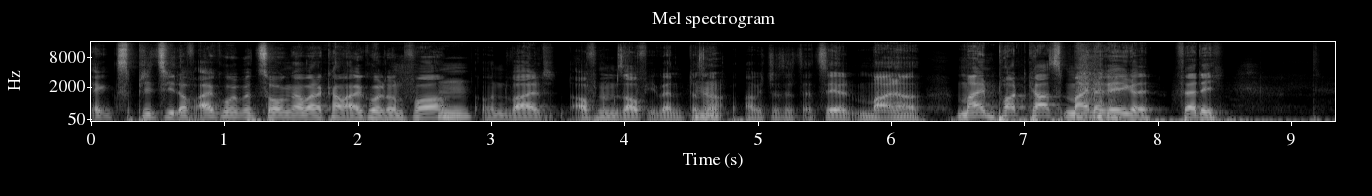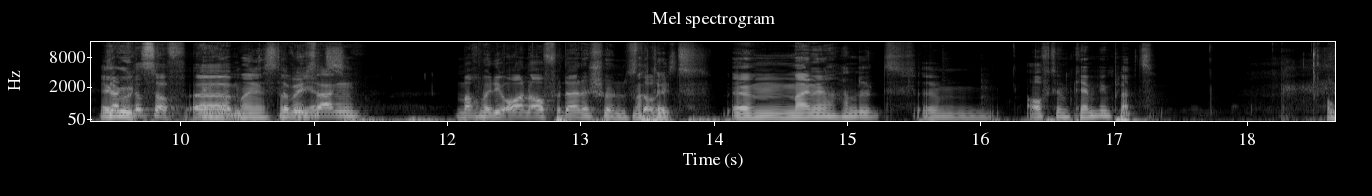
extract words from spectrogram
explizit auf Alkohol bezogen, aber da kam Alkohol drin vor Mhm. und war halt auf einem Sauf-Event. Deshalb habe ich das jetzt erzählt. Meine, mein Podcast, meine Regel. Fertig. ja, Ja, gut. Christoph, Genau, ähm, da würde ich sagen, machen wir die Ohren auf für deine schönen jetzt. Ähm, meine handelt ähm, auf dem Campingplatz. Oh,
